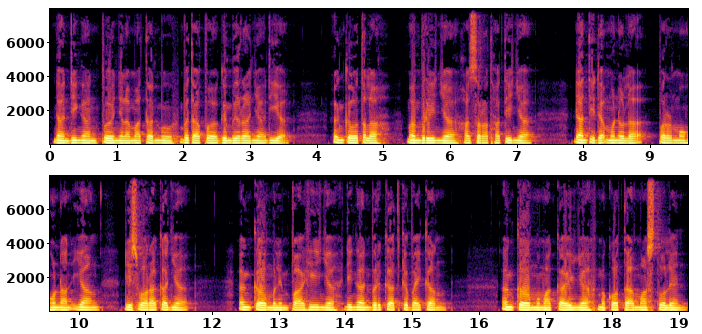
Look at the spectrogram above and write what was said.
dan dengan penyelamatanmu betapa gembiranya dia. Engkau telah memberinya hasrat hatinya dan tidak menolak permohonan yang disuarakannya. Engkau melimpahinya dengan berkat kebaikan. Engkau memakainya mahkota emas tulen.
